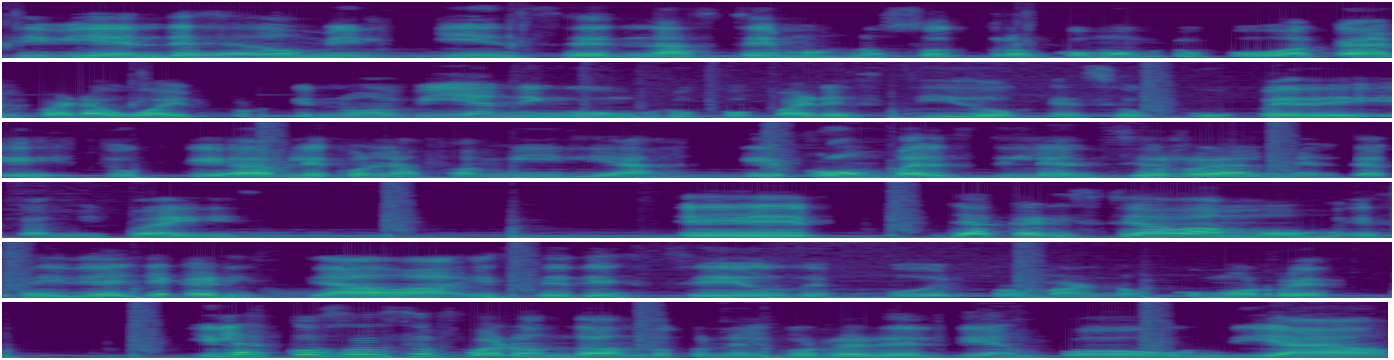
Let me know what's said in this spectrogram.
si bien desde 2015 nacemos nosotros como grupo acá en Paraguay, porque no había ningún grupo parecido que se ocupe de esto, que hable con las familias, que rompa el silencio realmente acá en mi país eh, ya acariciábamos esa idea, ya acariciaba ese deseo de poder formarnos como red. Y las cosas se fueron dando con el correr del tiempo. Un día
